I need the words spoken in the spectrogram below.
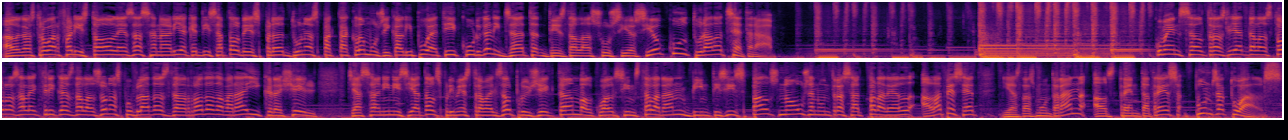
El Gastrobar Faristol és escenari aquest dissabte al vespre d'un espectacle musical i poètic organitzat des de l'Associació Cultural Etc. Comença el trasllat de les torres elèctriques de les zones poblades de Roda de Barà i Creixell. Ja s'han iniciat els primers treballs del projecte amb el qual s'instal·laran 26 pals nous en un traçat paral·lel a l'AP7 i es desmuntaran els 33 punts actuals.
